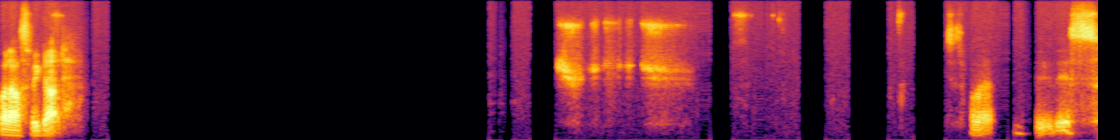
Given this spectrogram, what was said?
what else we got? Just want to do this.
